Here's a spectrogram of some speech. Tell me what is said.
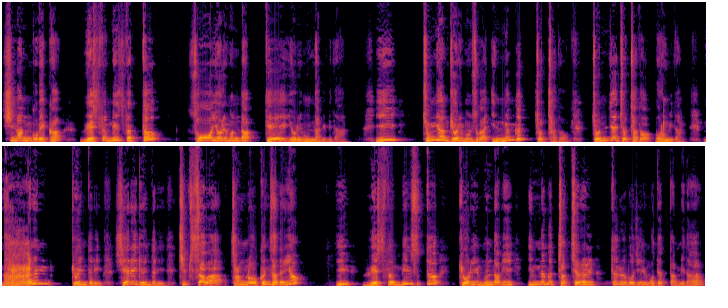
신앙 고백과 웨스트민스터 소요리문답, 대요리문답입니다. 이 중요한 교리 문서가 있는 것조차도 존재조차도 모릅니다. 많은 교인들이 세례 교인들이 집사와 장로 권사들이요 이 웨스트민스터 교리 문답이 있는 것 자체를 들어보지 못했답니다.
